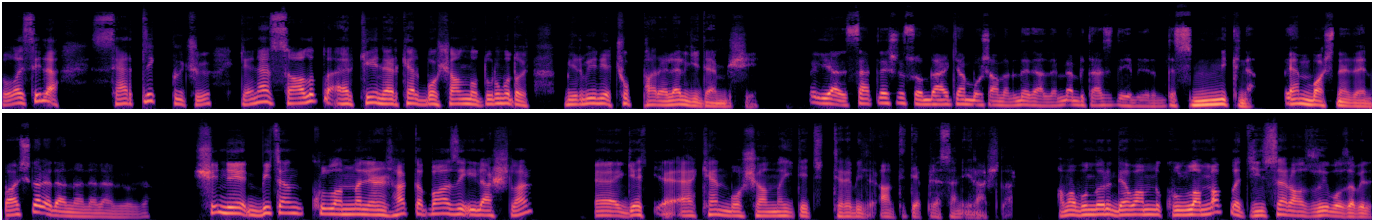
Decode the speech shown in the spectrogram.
Dolayısıyla sertlik gücü genel sağlıkla erkeğin erken boşalma durumu da birbirine çok paralel giden bir şey. Yani sertleşme sonunda erken boşalmanın nedenlerinden bir tanesi diyebilirim. Kesinlikle. En baş neden. Başka nedenler neler hocam? Şimdi bir tane kullanılan ilaç, hatta bazı ilaçlar e, geç, e, erken boşalmayı geciktirebilir antidepresan ilaçlar. Ama bunları devamlı kullanmakla cinsel razılığı bozabilir.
